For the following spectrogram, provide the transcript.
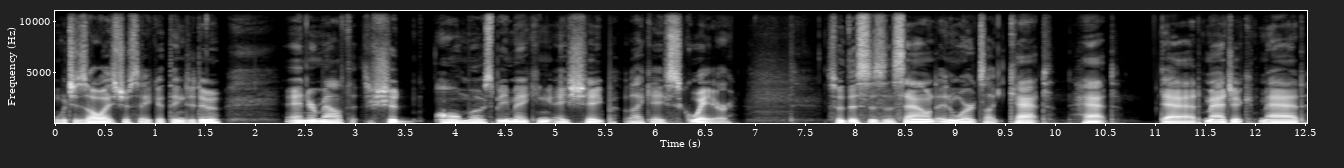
which is always just a good thing to do. And your mouth should almost be making a shape like a square. So this is the sound in words like cat, hat, dad, magic, mad,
